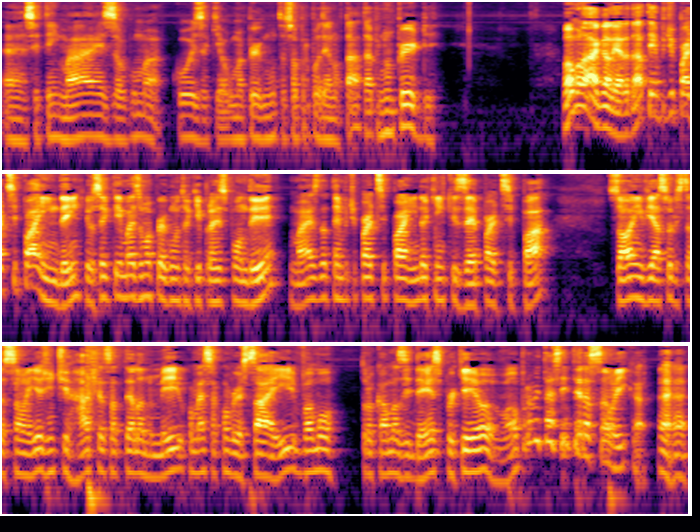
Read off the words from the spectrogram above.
é, se tem mais alguma coisa aqui, alguma pergunta só para poder anotar, tá? Para não perder. Vamos lá, galera. Dá tempo de participar ainda, hein? Eu sei que tem mais uma pergunta aqui para responder, mas dá tempo de participar ainda. Quem quiser participar, só enviar a solicitação aí. A gente racha essa tela no meio, começa a conversar aí. Vamos trocar umas ideias, porque ó, vamos aproveitar essa interação aí, cara.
